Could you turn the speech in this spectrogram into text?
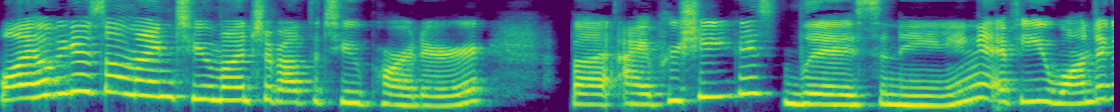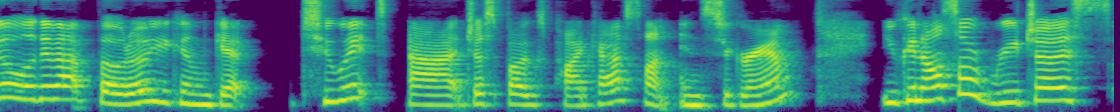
well, I hope you guys don't mind too much about the two parter, but I appreciate you guys listening. If you want to go look at that photo, you can get to it at Just Bugs Podcast on Instagram. You can also reach us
